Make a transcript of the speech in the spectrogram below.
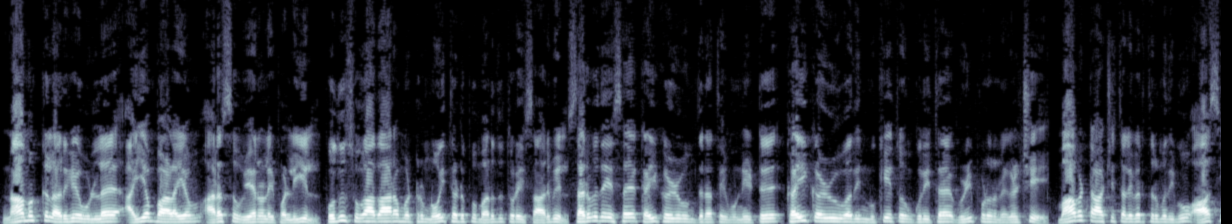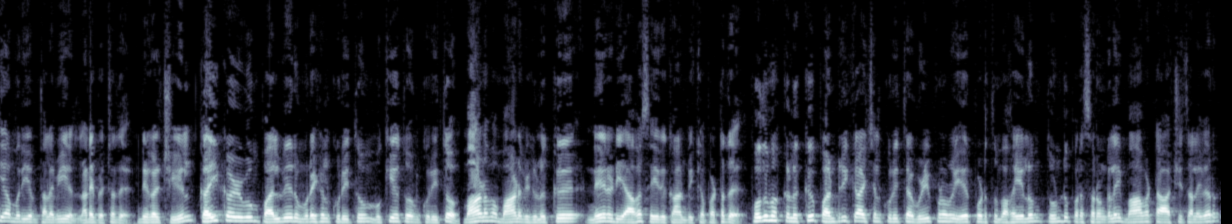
நாமக்கல் அருகே உள்ள ஐயம்பாளையம் அரசு உயர்நிலைப் பள்ளியில் பொது சுகாதாரம் மற்றும் நோய் தடுப்பு மருந்துத்துறை சார்பில் சர்வதேச கை கழுவும் தினத்தை முன்னிட்டு கை கழுவுவதின் முக்கியத்துவம் குறித்த விழிப்புணர்வு நிகழ்ச்சி மாவட்ட ஆட்சித்தலைவர் திருமதி மு. ஆசியா மரியம் தலைமையில் நடைபெற்றது. நிகழ்ச்சியில் கை கழுவும் பல்வேறு முறைகள் குறித்தும் முக்கியத்துவம் குறித்தும் மாணவ மாணவிகளுக்கு நேரடியாக செய்து காண்பிக்கப்பட்டது. பொதுமக்களுக்கு பன்றிக் காய்ச்சல் குறித்த விழிப்புணர்வு ஏற்படுத்தும் வகையிலும் துண்டு பிரசுரங்களை மாவட்ட ஆட்சித்தலைவர்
